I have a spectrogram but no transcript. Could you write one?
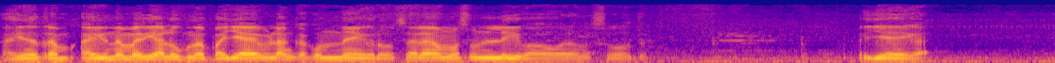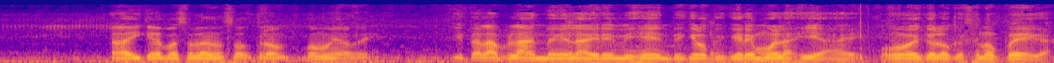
Hay una, hay una media alumna para allá, es blanca con negro. O sea, le hacer un lío ahora a nosotros. Le llega. Ay, ¿qué le pasó a nosotros? Vamos a ver. Aquí está la planta en el aire, mi gente, que lo que queremos es la guía, eh. Vamos a ver qué es lo que se nos pega.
